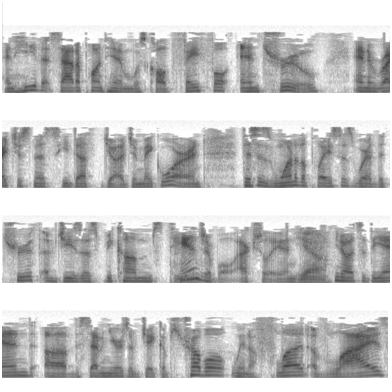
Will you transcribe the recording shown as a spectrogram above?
and he that sat upon him was called faithful and true, and in righteousness he doth judge and make war." And this is one of the places where the truth of Jesus becomes mm. tangible, mm. actually. And yeah. you know, it's at the end of the seven years of Jacob's trouble when a flood of lies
